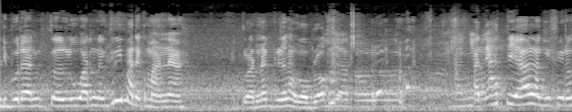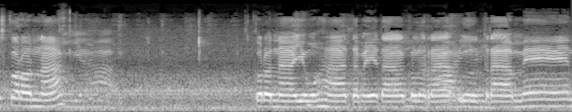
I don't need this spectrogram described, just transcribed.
liburan ke luar negeri pada ke mana? Ke luar negeri lah goblok. Iya kalau. Hati-hati ya lagi virus corona. Iya. Corona Yomoha Tamayata Kolera Iya, iya. Ultraman.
